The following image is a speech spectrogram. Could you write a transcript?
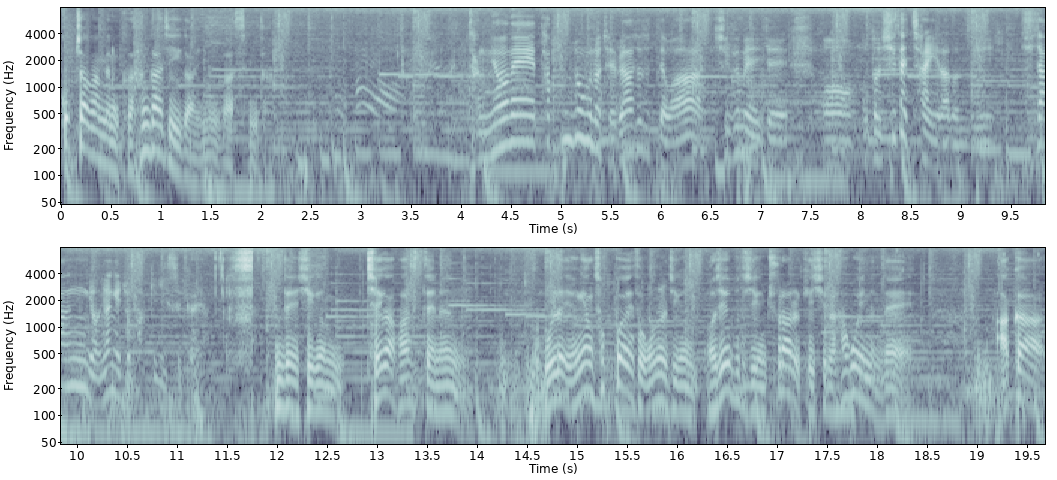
꼽자가면 그 한 가지가 있는 것 같습니다. 작년에 탑 품종으로 재배하셨을 때와 지금의 이제 어, 어떤 시세 차이라든지 시장 영향이 좀 바뀐 게 있을까요? 근데 지금 제가 봤을 때는 원래 영양 속보에서 오늘 지금 어제부터 지금 출하를 개시를 하고 있는데 아까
